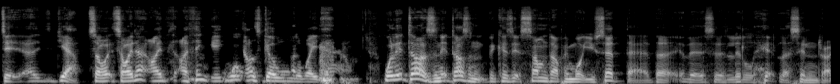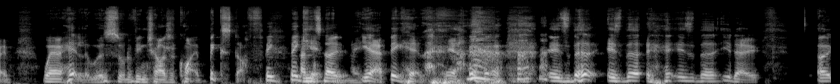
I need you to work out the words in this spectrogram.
di- uh, yeah. So, so I don't. I, I think it well, does go all the way down. Well, it does, and it doesn't because it's summed up in what you said there. That there's a little Hitler syndrome where Hitler was sort of in charge of quite a big stuff. Big, big and Hitler. So, yeah, big Hitler. Yeah, is the is the is the you know. Uh,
